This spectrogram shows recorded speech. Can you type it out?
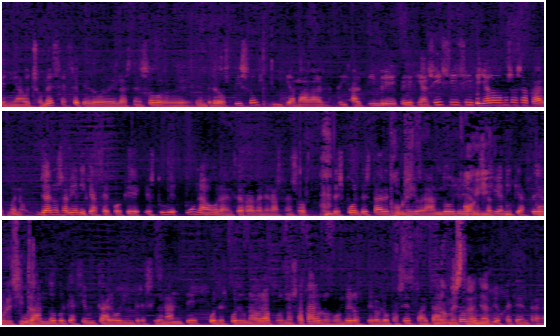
tenía ocho meses. Se quedó el ascensor eh, entre dos pisos y llamaba al, ti- al timbre y decían, sí, sí, sí, que ya la vamos a sacar. Bueno, ya no sabía ni qué hacer porque estuve una hora encerrada en el ascensor. Después de estar el niño llorando, yo ya Ay, no sabía ni qué hacer, pobrecita. Sudando porque hacía un calor impresionante. Pues después de una hora pues nos sacaron los bomberos, pero lo pasé fatal. No me Solo extraña. nervios que te entran.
